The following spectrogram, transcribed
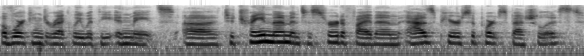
of working directly with the inmates uh, to train them and to certify them as peer support specialists,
